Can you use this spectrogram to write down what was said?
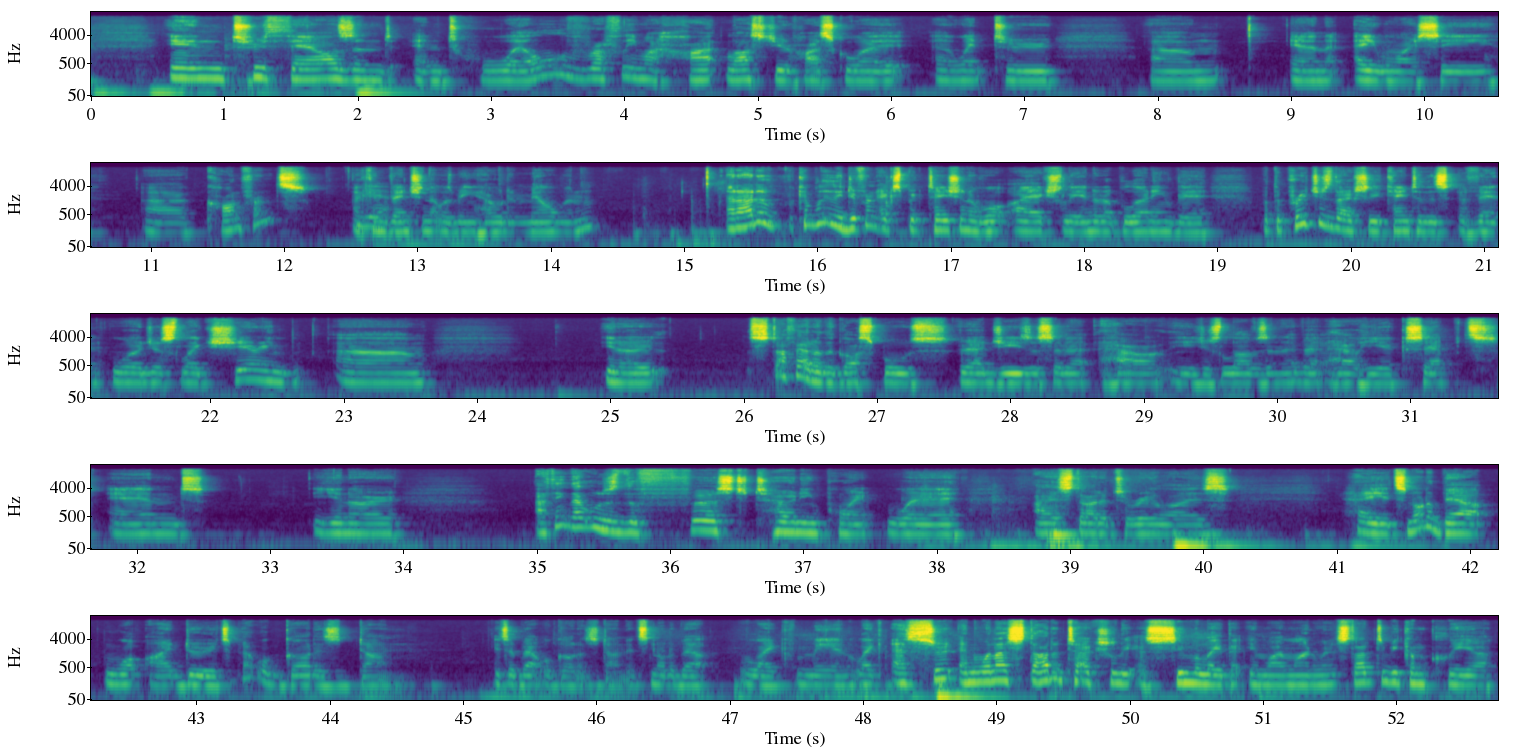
in 2012, roughly my high, last year of high school, I uh, went to um, an AYC uh, conference, a Yeah. convention that was being held in Melbourne. And I had a completely different expectation of what I actually ended up learning there. But the preachers that actually came to this event were just like sharing, um, you know, stuff out of the Gospels about Jesus, about how he just loves and about how he accepts. And, you know, I think that was the first turning point where I started to realize hey, it's not about what I do, it's about what God has done. It's about what God has done. It's not about like me and like as soon and when I started to actually assimilate that in my mind, when it started to become clear,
